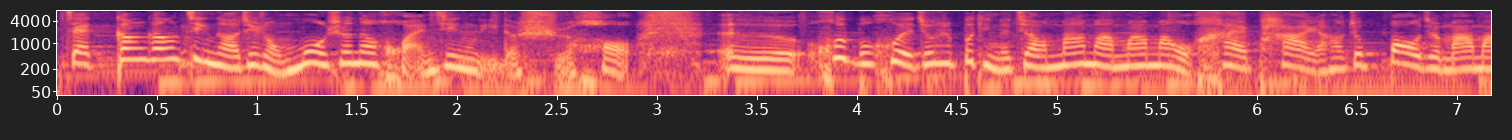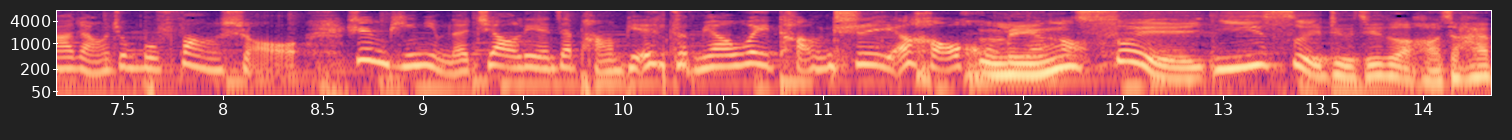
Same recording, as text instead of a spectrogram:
在刚刚进到这种陌生的环境里的时候，呃，会不会就是不停的叫妈妈妈妈，我害怕，然后就抱着妈妈，然后就不放手，任凭你们的教练在旁边怎么样喂糖吃也好，哄也好。零岁一岁这个阶段，好像还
